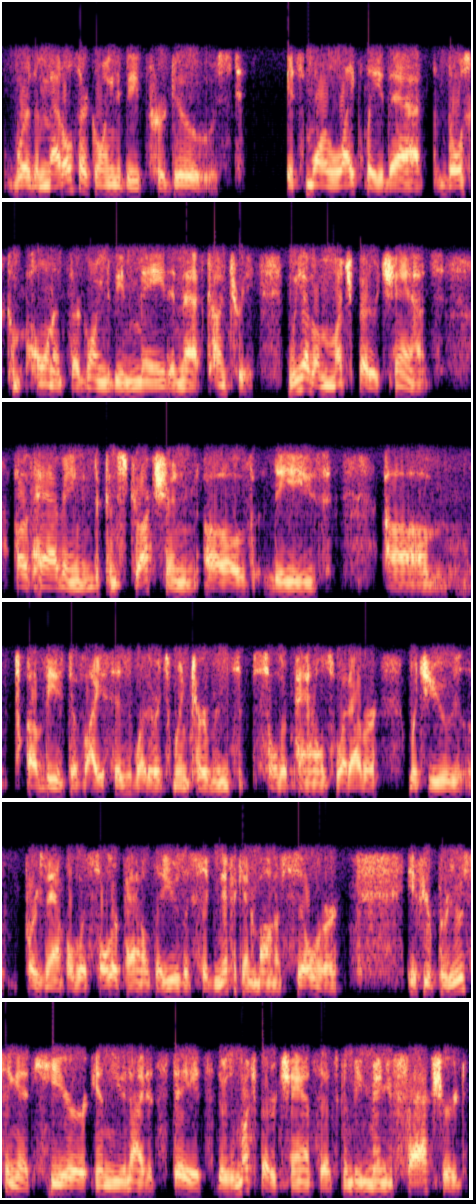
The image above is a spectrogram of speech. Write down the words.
where the metals are going to be produced, it's more likely that those components are going to be made in that country. We have a much better chance of having the construction of these um, of these devices, whether it's wind turbines, solar panels, whatever, which use, for example, with solar panels, they use a significant amount of silver. If you're producing it here in the United States, there's a much better chance that it's going to be manufactured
